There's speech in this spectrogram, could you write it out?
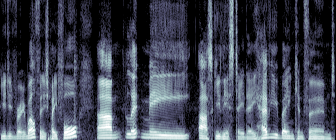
you did very well. Finished P4. Um, let me ask you this, TD: Have you been confirmed?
